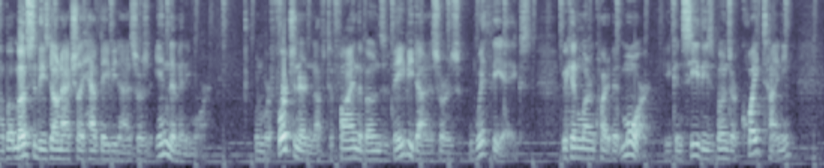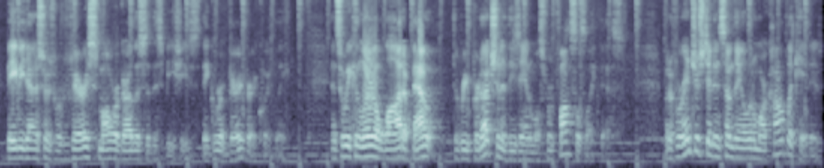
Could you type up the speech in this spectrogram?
uh, but most of these don't actually have baby dinosaurs in them anymore. When we're fortunate enough to find the bones of baby dinosaurs with the eggs, we can learn quite a bit more. You can see these bones are quite tiny, Baby dinosaurs were very small regardless of the species. They grew up very, very quickly. And so we can learn a lot about the reproduction of these animals from fossils like this. But if we're interested in something a little more complicated,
